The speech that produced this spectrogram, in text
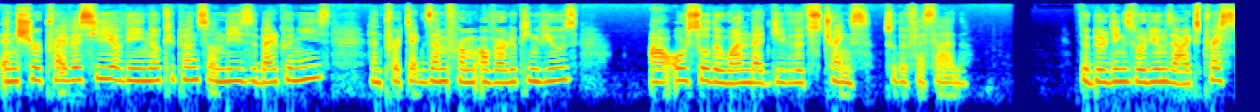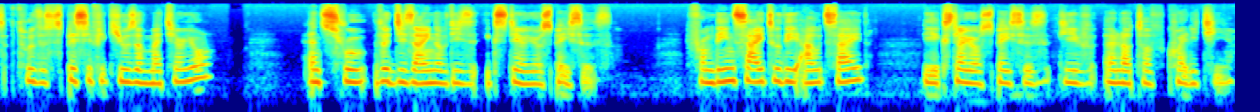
ensure privacy of the occupants on these balconies and protect them from overlooking views are also the one that give the strength to the facade. The building's volumes are expressed through the specific use of material and through the design of these exterior spaces. From the inside to the outside, the exterior spaces give a lot of quality.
